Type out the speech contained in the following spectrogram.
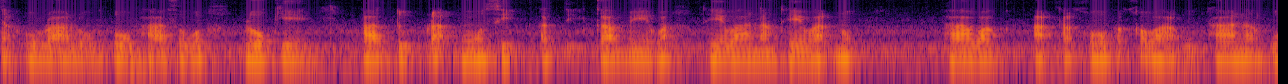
จะโอราโลโอภาโสโลเกปาตุระโหสิ อติกามเมวะ เทวานังเทวะนุภาวังอัตโคภควาอุทานังอุ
